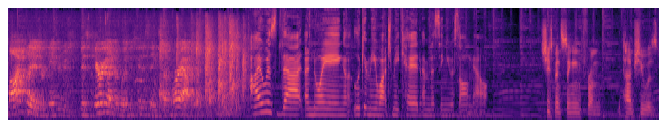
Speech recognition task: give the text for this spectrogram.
my pleasure to introduce Miss Carrie Underwood, who's going to sing Somewhere Out There. I was that annoying, look at me, watch me kid. I'm going to sing you a song now. She's been singing from the time she was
